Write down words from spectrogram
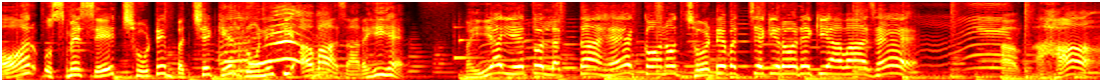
और उसमें से छोटे बच्चे के रोने की आवाज़ आ रही है। भैया, ये तो लगता है कोनो छोटे बच्चे के रोने की आवाज़ है। अब हाँ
